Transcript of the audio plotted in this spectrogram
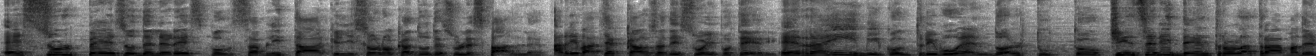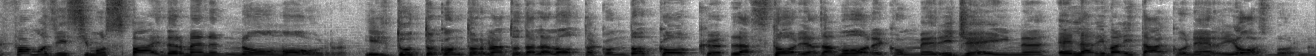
e sul peso delle responsabilità che gli sono cadute sulle spalle, arrivati a causa dei suoi poteri. E Raimi, contribuendo al tutto, ci inserì dentro la trama del famosissimo Spider-Man No More, il tutto contornato dalla lotta con Doc Ock, la storia d'amore con Mary Jane e la rivalità con Harry Osborn.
